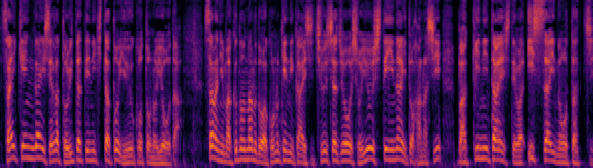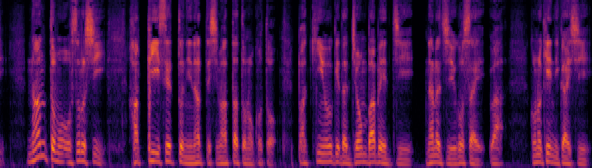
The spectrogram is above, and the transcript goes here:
債権会社が取り立てに来たということのようだ。さらにマクドナルドはこの件に関し駐車場を所有していないと話し、罰金に対しては一切ノータッチ。なんとも恐ろしい、ハッピーセットになってしまったとのこと。罰金を受けたジョン・バベッジ75歳は、この件に関し、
